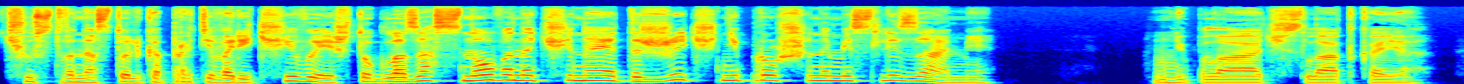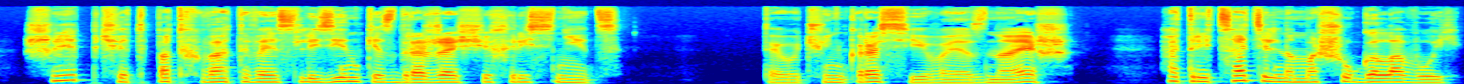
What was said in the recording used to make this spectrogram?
Чувства настолько противоречивые, что глаза снова начинает сжечь непрошенными слезами. «Не плачь, сладкая», — шепчет, подхватывая слезинки с дрожащих ресниц. «Ты очень красивая, знаешь?» Отрицательно машу головой.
